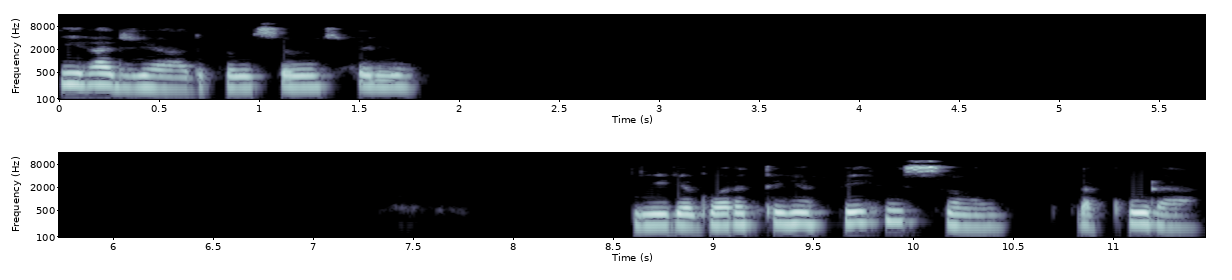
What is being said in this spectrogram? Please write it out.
irradiado pelo seu eu superior. E ele agora tem a permissão para curar,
